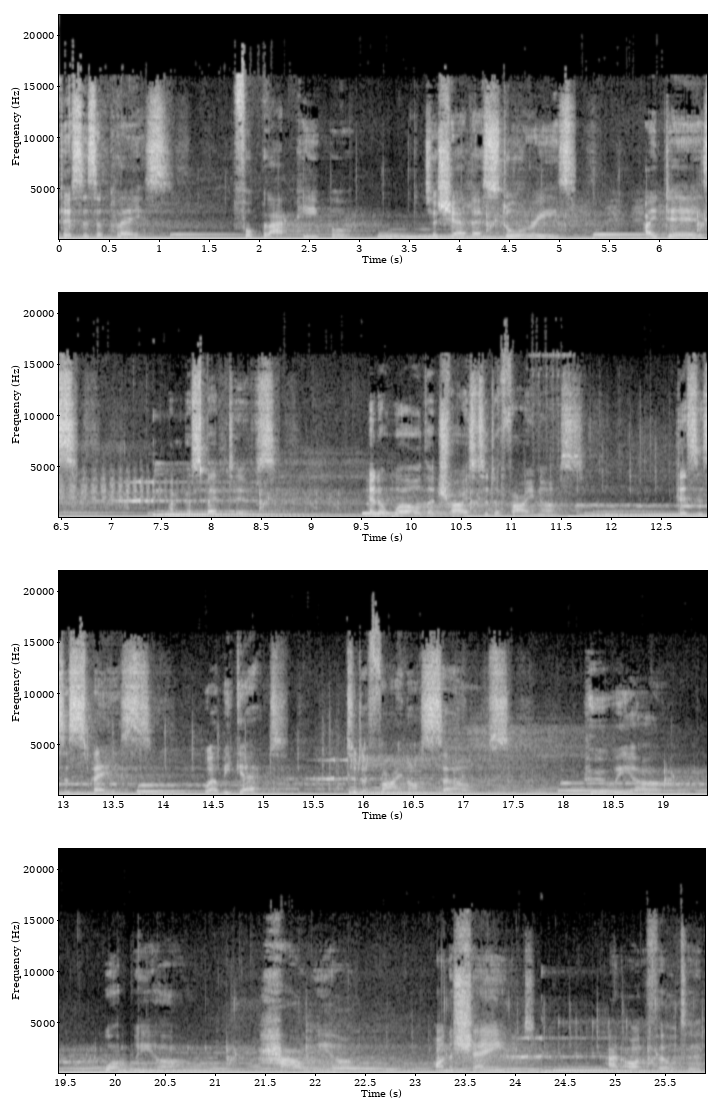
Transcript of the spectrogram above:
This is a place for black people to share their stories, ideas, and perspectives. In a world that tries to define us, this is a space where we get to define ourselves, who we are, what we are, how we are, unashamed and unfiltered.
